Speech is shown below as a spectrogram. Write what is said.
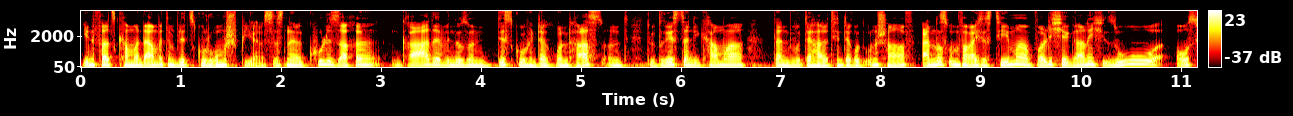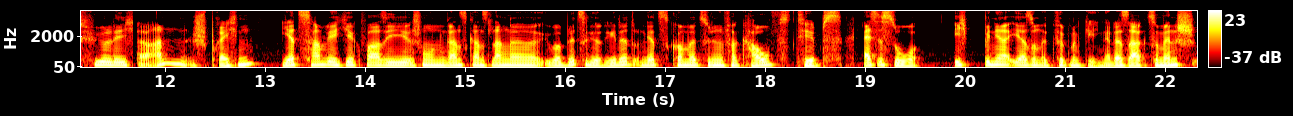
Jedenfalls kann man da mit dem Blitz gut rumspielen. Das ist eine coole Sache, gerade wenn du so einen Disco-Hintergrund hast und du drehst dann die Kamera, dann wird der halt Hintergrund unscharf. Anderes umfangreiches Thema wollte ich hier gar nicht so ausführlich äh, ansprechen. Jetzt haben wir hier quasi schon ganz, ganz lange über Blitze geredet und jetzt kommen wir zu den Verkaufstipps. Es ist so, ich bin ja eher so ein Equipment-Gegner, der sagt so, Mensch,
